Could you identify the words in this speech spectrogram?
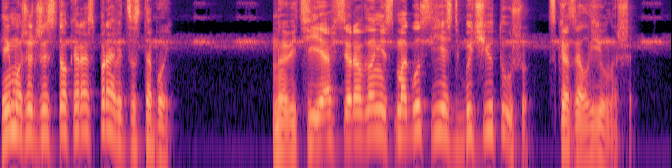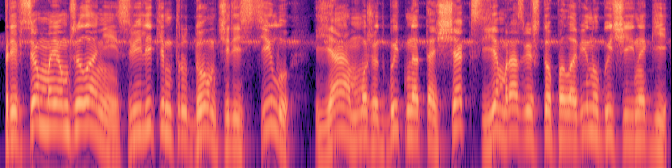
и может жестоко расправиться с тобой». «Но ведь я все равно не смогу съесть бычью тушу», — сказал юноша. «При всем моем желании, с великим трудом, через силу, я, может быть, натощак съем разве что половину бычьей ноги,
